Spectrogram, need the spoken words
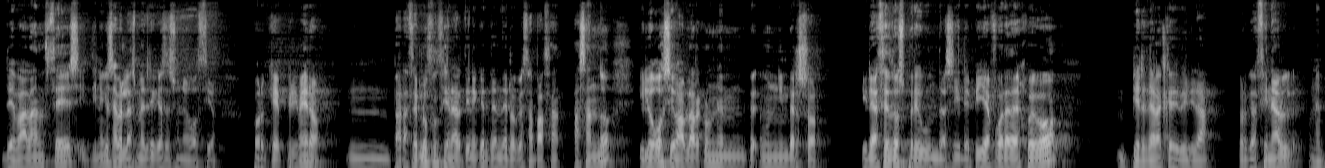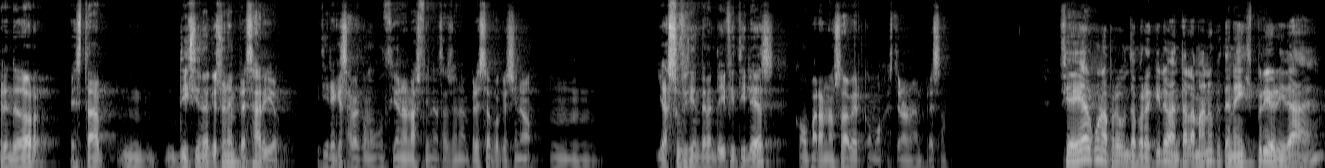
de balances y tiene que saber las métricas de su negocio. Porque primero, mm, para hacerlo funcionar tiene que entender lo que está pasando y luego si va a hablar con un, inversor y le hace dos preguntas y le pilla fuera de juego, pierde la credibilidad. Porque al final un emprendedor está mm, diciendo que es un empresario y tiene que saber cómo funcionan las finanzas de una empresa porque si no, mm, ya suficientemente difícil es como para no saber cómo gestionar una empresa. Si hay alguna pregunta por aquí, levantad la mano que tenéis prioridad, ¿eh?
